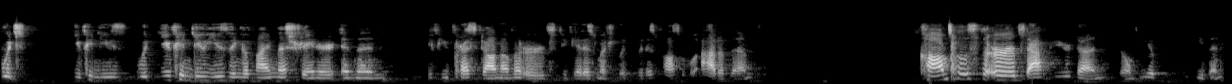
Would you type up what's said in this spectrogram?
which you can use, what you can do using a fine mesh strainer. And then if you press down on the herbs to get as much liquid as possible out of them, compost the herbs after you're done. Don't be a heathen.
